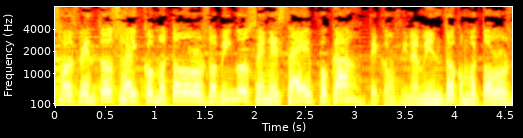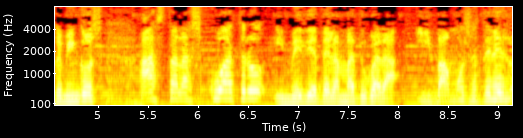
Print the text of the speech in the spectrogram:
De los Vientos, eh, como todos los domingos en esta época de confinamiento, como todos los domingos, hasta las cuatro y media de la madrugada. Y vamos a tener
